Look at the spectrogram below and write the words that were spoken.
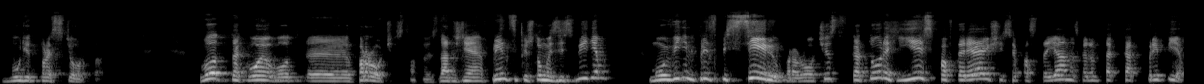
будет простерта. Вот такое вот э, пророчество. То есть, да, точнее, в принципе, что мы здесь видим? Мы увидим, в принципе, серию пророчеств, в которых есть повторяющийся постоянно, скажем так, как припев.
